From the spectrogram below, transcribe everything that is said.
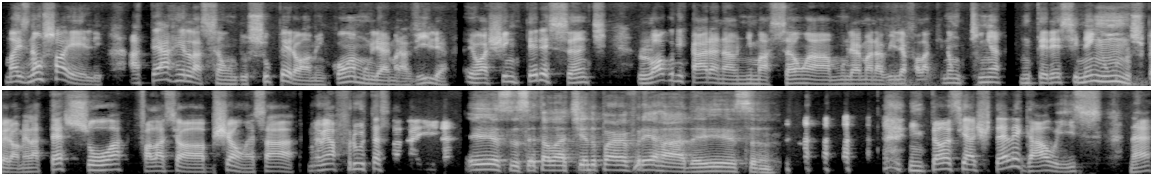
Mas não só ele, até a relação do Super-Homem com a Mulher Maravilha, eu achei interessante. Logo de cara na animação, a Mulher Maravilha falar que não tinha interesse nenhum no Super-Homem. Ela até soa falar assim: ó, bichão, essa não é minha fruta, essa daí, né? Isso, você tá latindo para árvore errada, isso. Então, assim, acho até legal isso, né?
